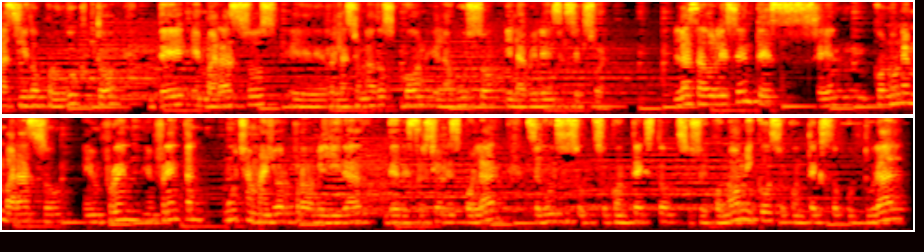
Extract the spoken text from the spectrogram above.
ha sido producto de embarazos eh, relacionados con el abuso y la violencia sexual. Las adolescentes con un embarazo enfrentan mucha mayor probabilidad de deserción escolar según su, su contexto socioeconómico, su contexto cultural,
